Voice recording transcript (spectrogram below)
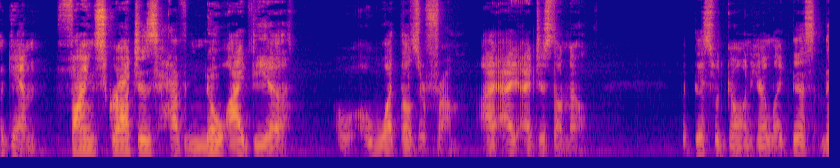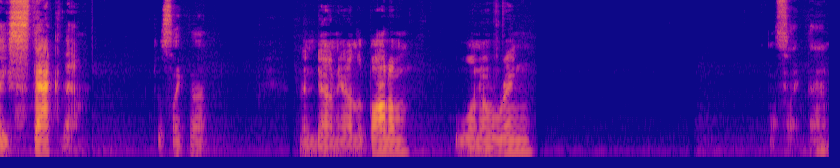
Again, fine scratches, have no idea what those are from. I, I, I just don't know. But this would go in here like this. They stack them, just like that. Then down here on the bottom, one O-ring, just like that.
